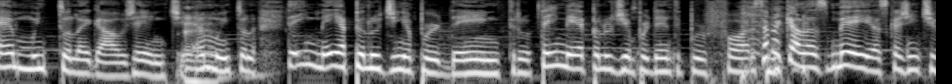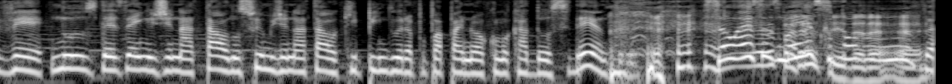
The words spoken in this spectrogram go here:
é muito legal, gente. É, É. muito le- Tem meia peludinha por dentro, tem meia peludinha por dentro e por fora. Sabe aquelas meias que a gente vê nos desenhos de Natal, nos filmes de Natal que pendura pro Papai Noel colocar doce dentro? São essas É meias que o povo né? usa.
